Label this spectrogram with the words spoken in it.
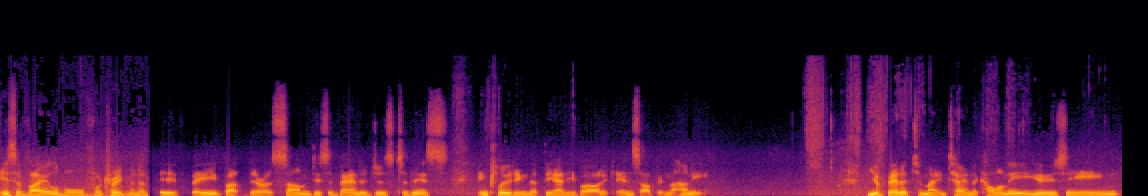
is available for treatment of EFB, but there are some disadvantages to this, including that the antibiotic ends up in the honey. You're better to maintain the colony using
